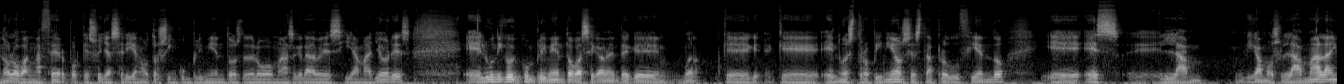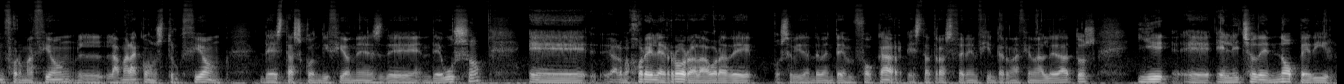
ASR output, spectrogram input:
no lo van a hacer porque eso ya serían otros incumplimientos, de luego, más graves y a mayores. El único incumplimiento, básicamente, que, bueno, que, en nuestra opinión se está produciendo eh, es eh, la digamos, la mala información, la mala construcción de estas condiciones de, uso, eh, a lo mejor el error a la hora de, pues evidentemente, enfocar esta transferencia internacional de datos y eh, el hecho de no pedir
